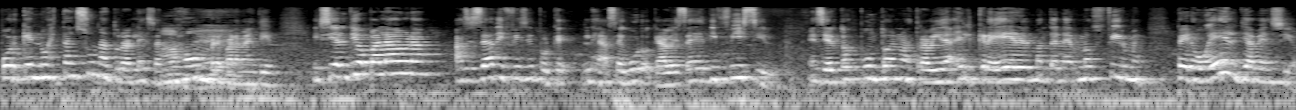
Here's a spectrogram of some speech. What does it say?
porque no está en su naturaleza, no es hombre para mentir. Y si Él dio palabra, así sea difícil, porque les aseguro que a veces es difícil en ciertos puntos de nuestra vida el creer, el mantenernos firmes, pero Él ya venció.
